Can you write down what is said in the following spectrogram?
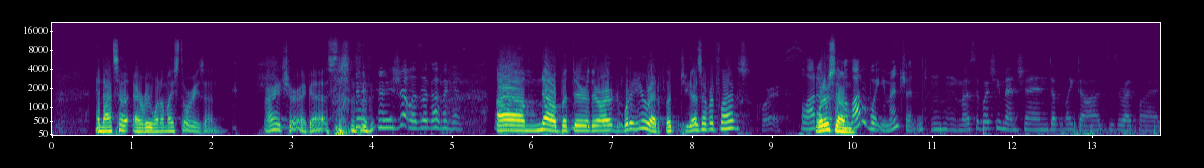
and that's how every one of my stories end. All right, sure, I guess. sure, let's look up again. um, no, but there, there are. What are your red flags? Do you guys have red flags? Of course. A lot What of are some? a lot of what you mentioned. hmm Most of what you mentioned doesn't like dogs is a red flag.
